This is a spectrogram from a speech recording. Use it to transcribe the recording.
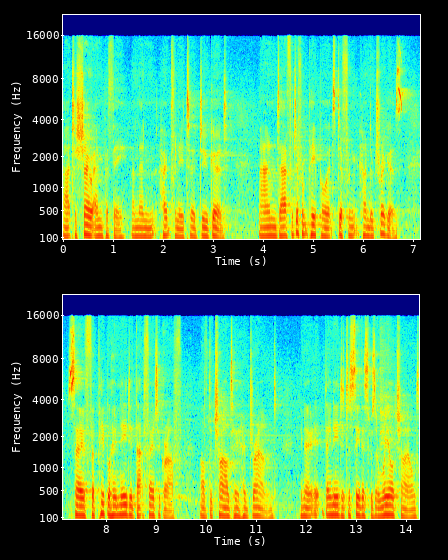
uh, to show empathy and then hopefully to do good. And uh, for different people, it's different kind of triggers. So for people who needed that photograph of the child who had drowned, you know, it, they needed to see this was a real child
